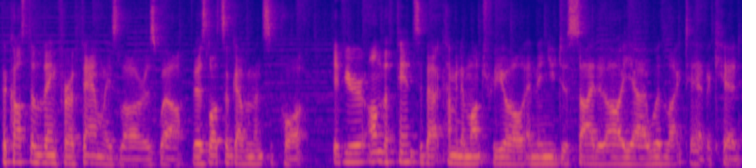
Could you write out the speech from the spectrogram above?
The cost of living for a family is lower as well. There's lots of government support. If you're on the fence about coming to Montreal and then you decided, oh yeah, I would like to have a kid,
